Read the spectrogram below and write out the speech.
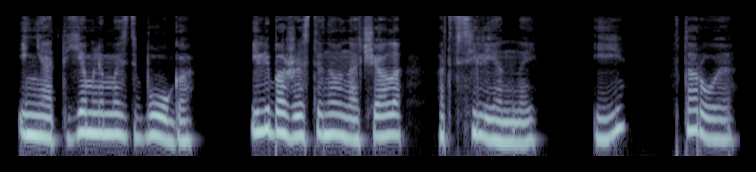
и неотъемлемость Бога или божественного начала от Вселенной, и второе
